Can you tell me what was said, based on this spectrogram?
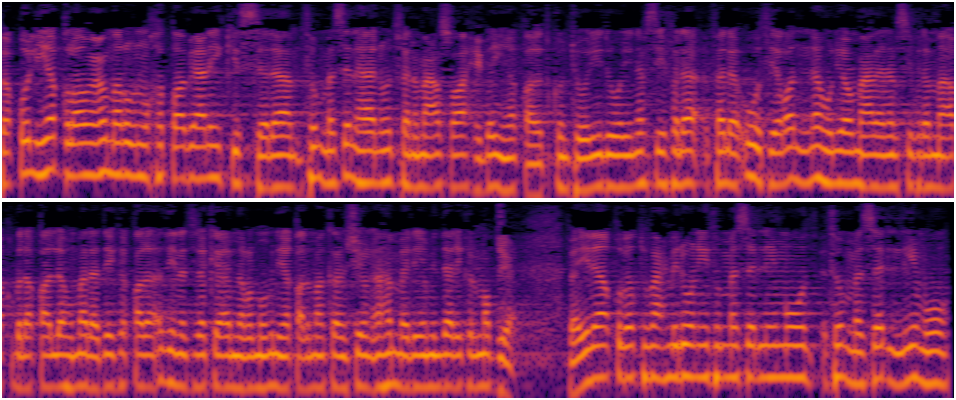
فقل يقرأ عمر بن الخطاب عليك السلام ثم سلها أدفن مع صاحبيه قالت كنت أريده لنفسي فلا, فلا أوثرنه اليوم على نفسي فلما أقبل قال له ما لديك؟ قال أذنت لك أمير المؤمنين؟ قال ما كان شيء أهم لي من ذلك المضجع فإذا قبضت فاحملوني ثم سلموا ثم سلموا.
